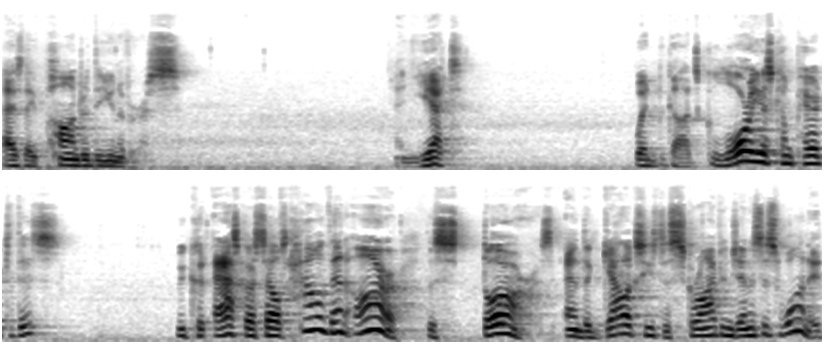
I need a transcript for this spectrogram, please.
as they pondered the universe. And yet, when God's glory is compared to this, we could ask ourselves how then are the stars and the galaxies described in Genesis 1? It,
